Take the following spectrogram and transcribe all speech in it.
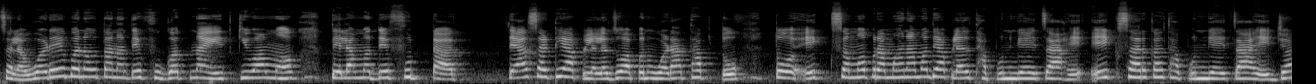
चला वडे बनवताना ते फुगत नाहीत किंवा मग तेलामध्ये फुटतात त्यासाठी आपल्याला जो आपण वडा थापतो तो एक समप्रमाणामध्ये आपल्याला थापून घ्यायचा आहे. एकसारखा थापून घ्यायचा आहे. ज्या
